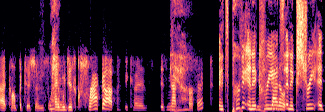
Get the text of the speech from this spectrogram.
at competitions, Well- and we just crack up because isn't that Yeah. perfect? It's perfect, and it You creates gotta- an extreme. It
